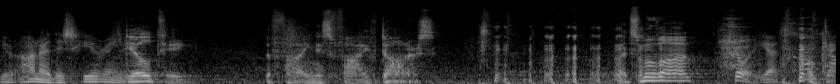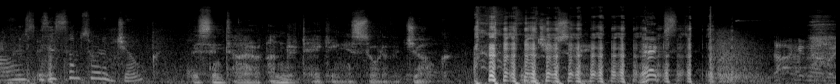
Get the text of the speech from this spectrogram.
Your Honor, this hearing... Guilty. The fine is five dollars. Let's move on. Sure, yes, okay. Dollars? Is this some sort of joke? This entire undertaking is sort of a joke. Wouldn't you say? Next. Docket number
